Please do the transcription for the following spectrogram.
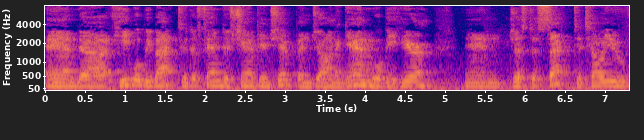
and uh, he will be back to defend his championship. And John, again, will be here in just a sec to tell you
